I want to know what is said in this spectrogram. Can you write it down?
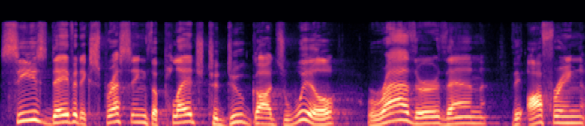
sees David expressing the pledge to do God's will rather than the offering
